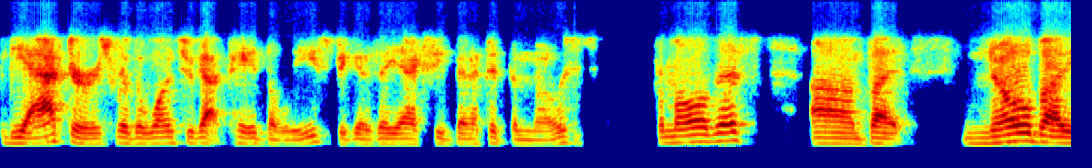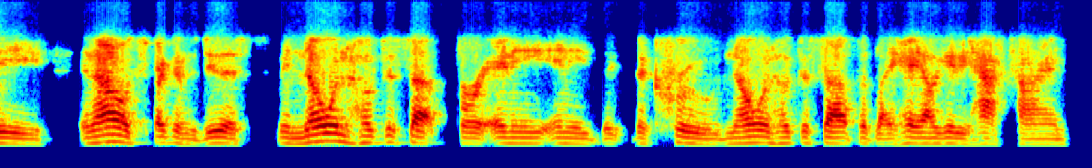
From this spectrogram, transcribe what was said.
the actors were the ones who got paid the least because they actually benefit the most from all of this. Um, but nobody, and I don't expect them to do this. I mean, no one hooked us up for any any the, the crew. No one hooked us up with like, hey, I'll give you half time.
